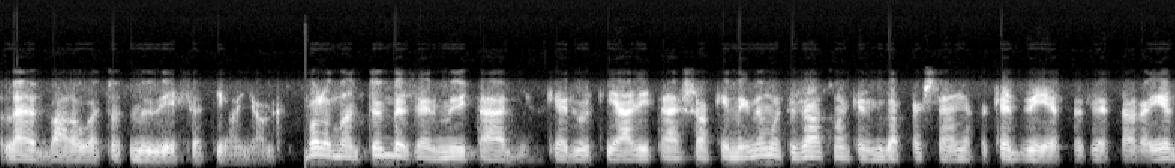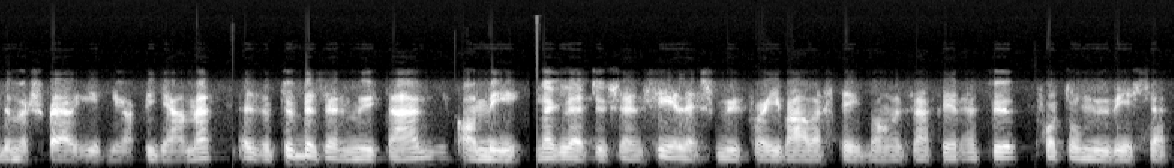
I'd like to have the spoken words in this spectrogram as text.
leválogatott művészeti anyag. Valóban több ezer műtárgy kerül kiállításra, aki még nem volt az Altmarket Budapesten, a kedvéért ezért arra érdemes felhívni a figyelmet. Ez a több ezer műtárgy, ami meglehetősen széles műfai választékban hozzáférhető, fotoművészet,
